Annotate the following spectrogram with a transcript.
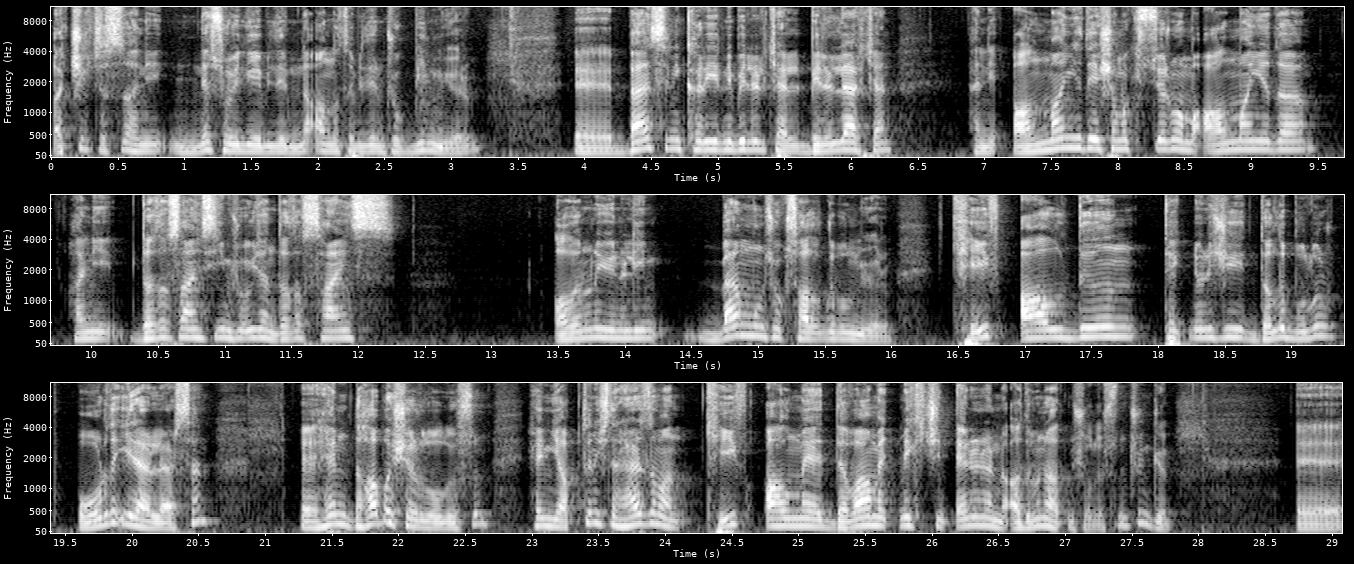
açıkçası hani ne söyleyebilirim, ne anlatabilirim çok bilmiyorum. Ben senin kariyerini belirlerken, belirlerken hani Almanya'da yaşamak istiyorum ama Almanya'da hani data science'iymiş o yüzden data science alanına yöneleyim. Ben bunu çok sağlıklı bulmuyorum. Keyif aldığın teknoloji dalı bulur orada ilerlersen e, hem daha başarılı olursun hem yaptığın işten her zaman keyif almaya devam etmek için en önemli adımını atmış olursun. Çünkü e,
